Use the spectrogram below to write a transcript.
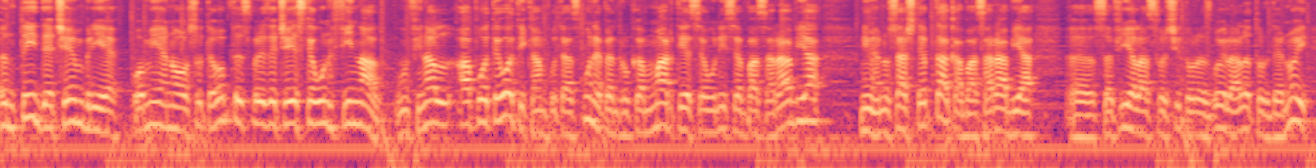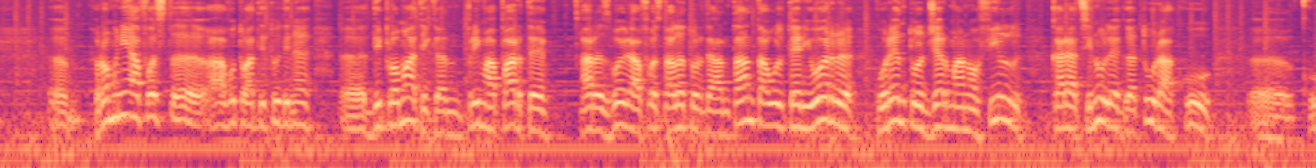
1 decembrie 1918 este un final, un final apoteotic, am putea spune, pentru că în martie se unise Basarabia, nimeni nu se aștepta ca Basarabia uh, să fie la sfârșitul războiului alături de noi, uh, România a fost uh, a avut o atitudine diplomatică în prima parte a războiului a fost alături de Antanta, ulterior curentul germanofil care a ținut legătura cu Uh, cu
